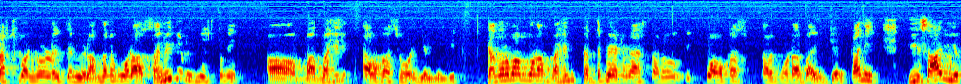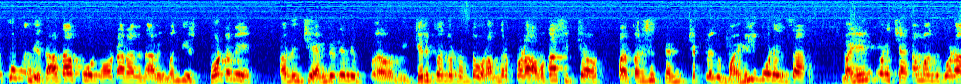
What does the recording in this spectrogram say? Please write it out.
కష్టపడిన వాళ్ళు అయితే వీళ్ళందరూ కూడా సమీకరణ చేసుకుని మహిళకి అవకాశం ఇవ్వడం జరిగింది. చంద్రబాబు కూడా మహిళ పెద్దపేట వేస్తారు. ఎక్కువ అవకాశం ఇస్తారని కూడా భావించారు కానీ ఈసారి ఎక్కువ మంది దాదాపు నూట అరవై నాలుగు మంది కూటమి నుంచి ఎమ్మెల్యేలు గెలిపొందడంతో వాళ్ళందరూ కూడా అవకాశం ఇచ్చే పరిస్థితి కనిపించట్లేదు. మహిళలు కూడా ఈసారి మహిళలు కూడా చాలా మంది కూడా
